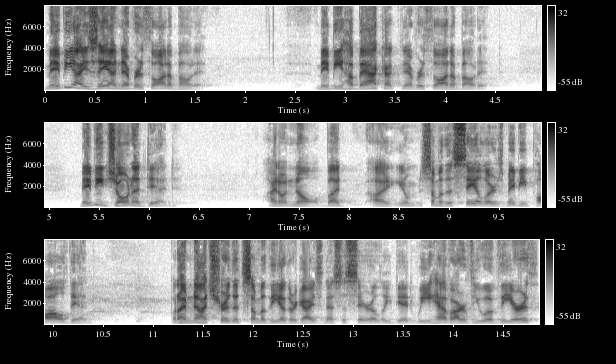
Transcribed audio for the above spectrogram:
maybe Isaiah never thought about it. Maybe Habakkuk never thought about it. Maybe Jonah did. I don't know. But uh, you know, some of the sailors, maybe Paul did. But I'm not sure that some of the other guys necessarily did. We have our view of the earth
